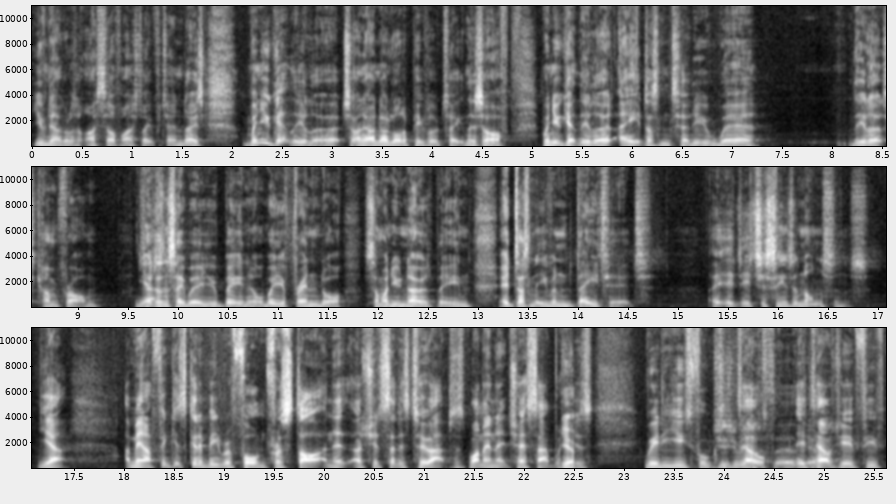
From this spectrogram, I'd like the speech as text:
you've now got to self-isolate for 10 days. When you get the alert, I know a lot of people have taken this off. When you get the alert, A, it doesn't tell you where the alerts come from. So Yeah. it doesn't say where you've been or where your friend or someone you know has been. It doesn't even date it. It, it just seems a nonsense. Yeah. I mean, I think it's going to be reformed for a start. And it, I should say there's two apps. There's one NHS app, which Yeah. is really useful because it, tells, health, uh, it yeah. tells you if you've,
